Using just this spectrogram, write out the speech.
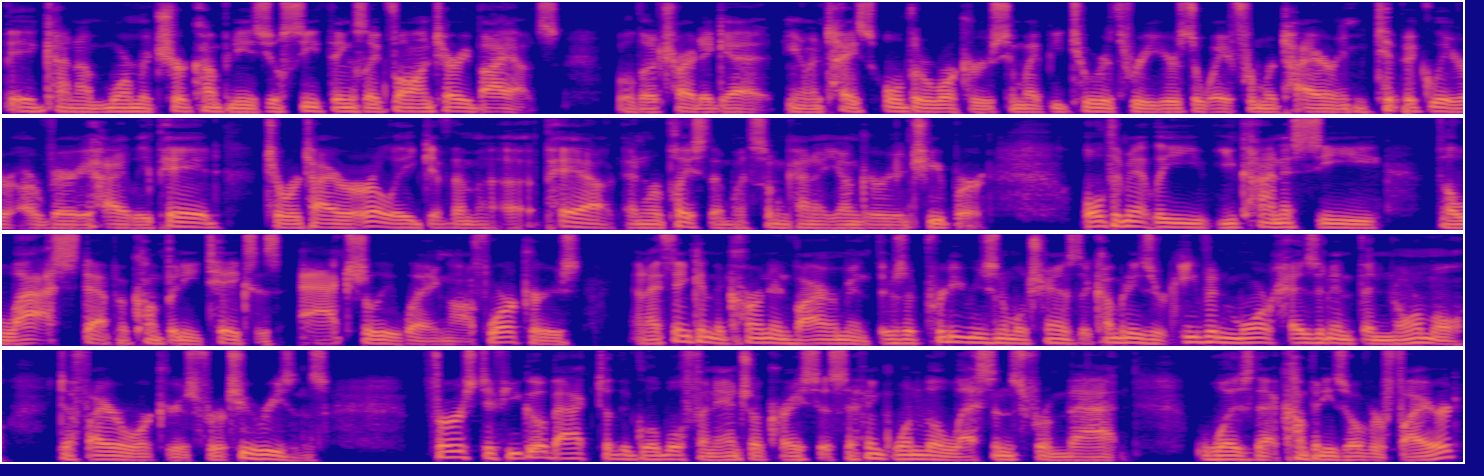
big kind of more mature companies, you'll see things like voluntary buyouts well, they'll try to get, you know, entice older workers who might be two or three years away from retiring, who typically are, are very highly paid to retire early, give them a payout and replace them with some kind of younger and cheaper. Ultimately, you kind of see the last step a company takes is actually laying off workers. And I think in the current environment, there's a pretty reasonable chance that companies are even more hesitant than normal to fire workers for two reasons. First, if you go back to the global financial crisis, I think one of the lessons from that was that companies overfired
